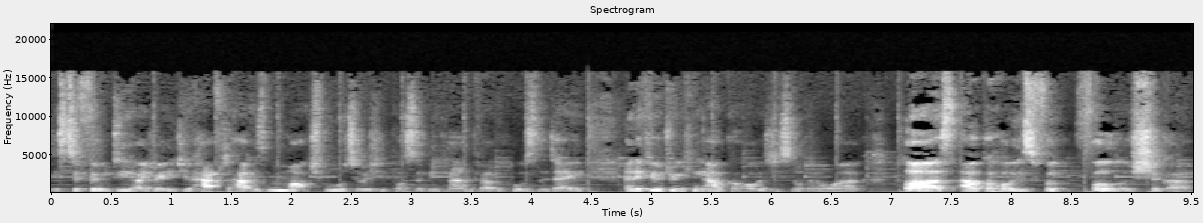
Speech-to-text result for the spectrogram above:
is to feel dehydrated. You have to have as much water as you possibly can throughout the course of the day, and if you're drinking alcohol, it's just not going to work. Plus, alcohol is full, of sugar.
